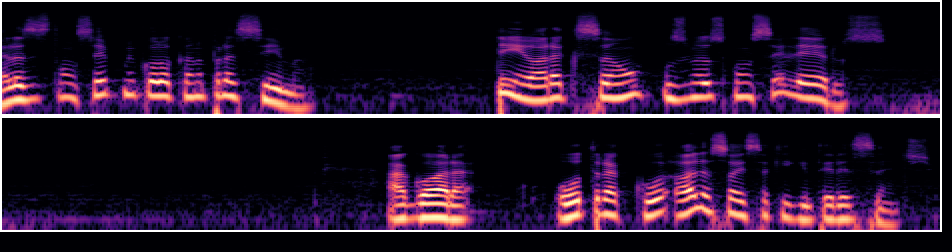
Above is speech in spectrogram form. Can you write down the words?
elas estão sempre me colocando para cima. Tem hora que são os meus conselheiros. Agora, outra coisa, olha só isso aqui que interessante.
